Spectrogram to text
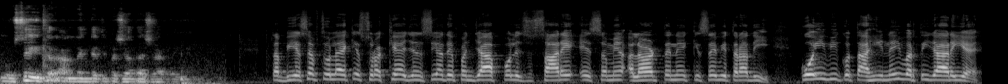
ਤੇ ਉਸੇ ਹੀ ਤਰ੍ਹਾਂ ਲੰਗਰ ਚ ਪ੍ਰਸ਼ਾਦਾ ਛਕ ਰਹੀਆਂ ਨੇ। ਤਾਂ ਬੀਐਸਐਫ ਤੋਂ ਲੈ ਕੇ ਸੁਰੱਖਿਆ ਏਜੰਸੀਆਂ ਤੇ ਪੰਜਾਬ ਪੁਲਿਸ ਸਾਰੇ ਇਸ ਸਮੇਂ ਅਲਰਟ ਤੇ ਨੇ, ਕਿਸੇ ਵੀ ਤਰ੍ਹਾਂ ਦੀ ਕੋਈ ਵੀ ਕੋਤਾਹੀ ਨਹੀਂ ਵਰਤੀ ਜਾ ਰਹੀ ਹੈ।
